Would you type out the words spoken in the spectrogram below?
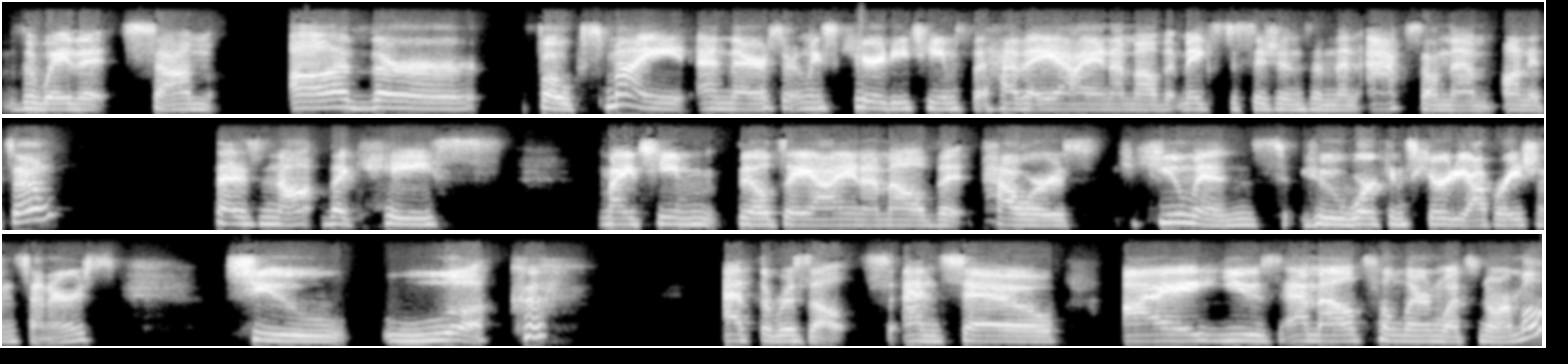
the way that some other folks might. And there are certainly security teams that have AI and ML that makes decisions and then acts on them on its own. That is not the case. My team builds AI and ML that powers humans who work in security operations centers to look at the results. And so I use ML to learn what's normal.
